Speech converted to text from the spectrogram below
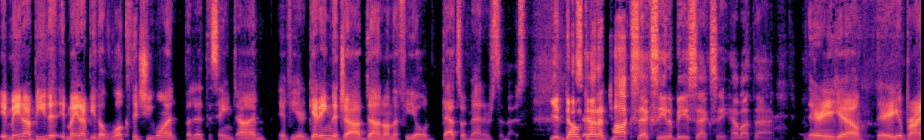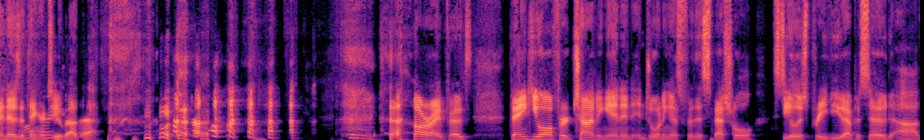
it may not be the it may not be the look that you want, but at the same time, if you're getting the job done on the field, that's what matters the most. You don't so, gotta talk sexy to be sexy. How about that? There you go. There you go. Brian knows a thing or two about that. all right, folks. Thank you all for chiming in and, and joining us for this special Steelers preview episode. Uh,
